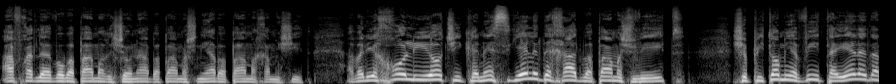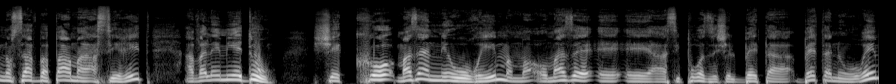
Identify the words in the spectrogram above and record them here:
אף אחד לא יבוא בפעם הראשונה, בפעם השנייה, בפעם החמישית. אבל יכול להיות שייכנס ילד אחד בפעם השביעית, שפתאום יביא את הילד הנוסף בפעם העשירית, אבל הם ידעו שכל, מה זה הנעורים, או מה זה אה, אה, הסיפור הזה של בית, בית הנעורים?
